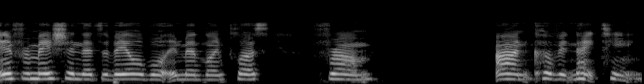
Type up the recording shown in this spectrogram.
information that's available in Medline Plus from on COVID-19.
